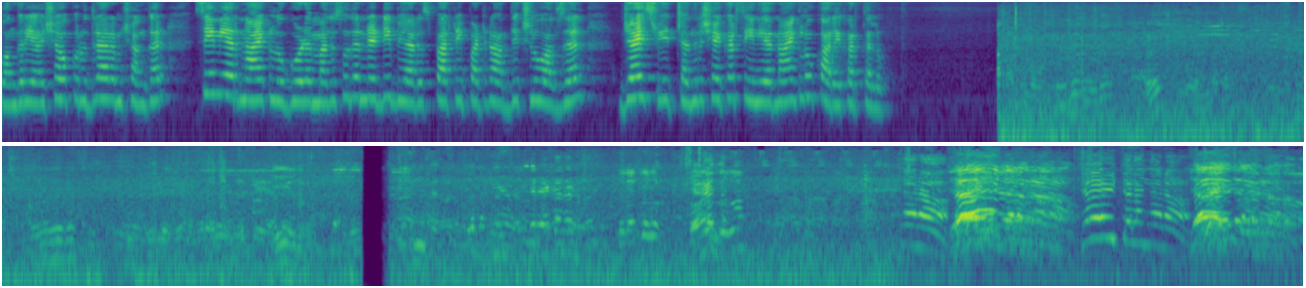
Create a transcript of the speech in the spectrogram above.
వంగరి అశోక్ రుద్రారం శంకర్ సీనియర్ నాయకులు గూడెం మధుసూదన్ రెడ్డి బీఆర్ఎస్ పార్టీ పట్టణ అధ్యక్షులు అఫ్జల్ జై శ్రీ చంద్రశేఖర్ సీనియర్ నాయకులు కార్యకర్తలు. జై తెలంగాణ! జై తెలంగాణ!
